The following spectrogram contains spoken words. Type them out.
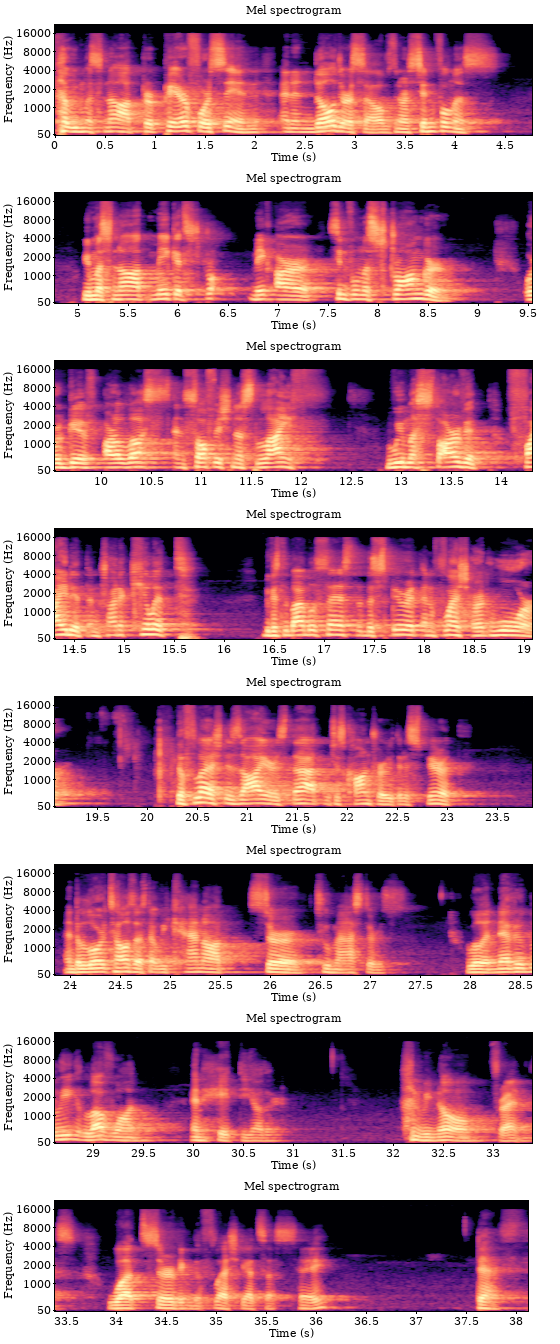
That we must not prepare for sin and indulge ourselves in our sinfulness. We must not make it str- make our sinfulness stronger or give our lusts and selfishness life. We must starve it, fight it, and try to kill it. Because the Bible says that the spirit and flesh are at war. The flesh desires that which is contrary to the spirit. And the Lord tells us that we cannot serve two masters. We will inevitably love one and hate the other. And we know, friends, what serving the flesh gets us, hey? Death.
